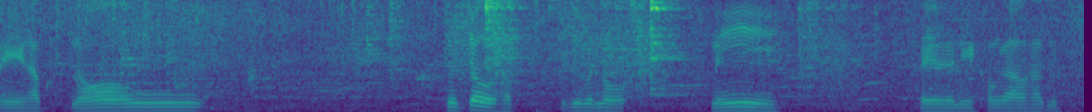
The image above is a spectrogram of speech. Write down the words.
นี่ครับน้องโจโจ้ครับดูวันโนนี่เออนี่ของเราครับนี่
